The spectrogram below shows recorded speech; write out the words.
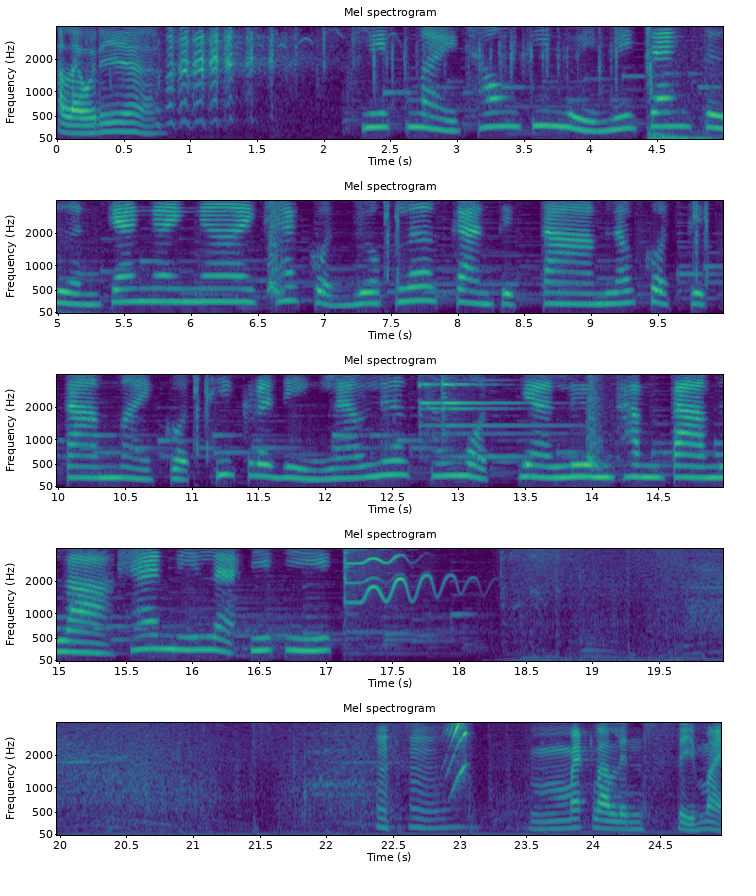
อะไรวะเนี่ย คลิปใหม่ช่องพี่หลุยไม่แจ้งเตือน แก้ง่ายๆ แค่กดยกเลิกการติดตาม แล้วกดติดตามใหม่กดที่กระดิ่งแล้วเลือกทั้งหมด อย่าลืมทำตามล่ะแค่นี้แหละอีอี แมคลาเรนสีใหม่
